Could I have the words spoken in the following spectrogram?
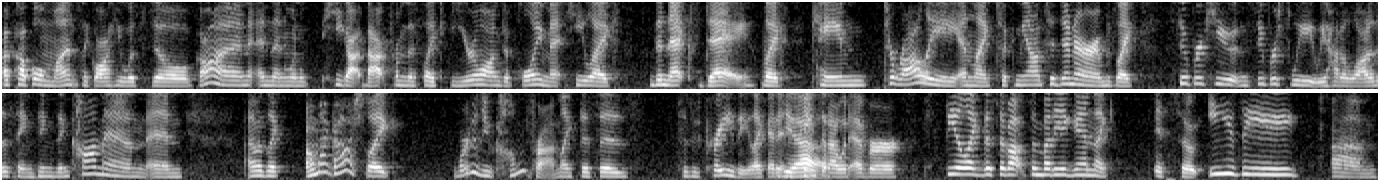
a couple months, like while he was still gone, and then when he got back from this like year long deployment, he like the next day like came to Raleigh and like took me out to dinner. It was like super cute and super sweet. We had a lot of the same things in common, and I was like, oh my gosh, like where did you come from? Like this is this is crazy. Like I didn't Yeah. think that I would ever feel like this about somebody again. Like it's so easy. Um,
